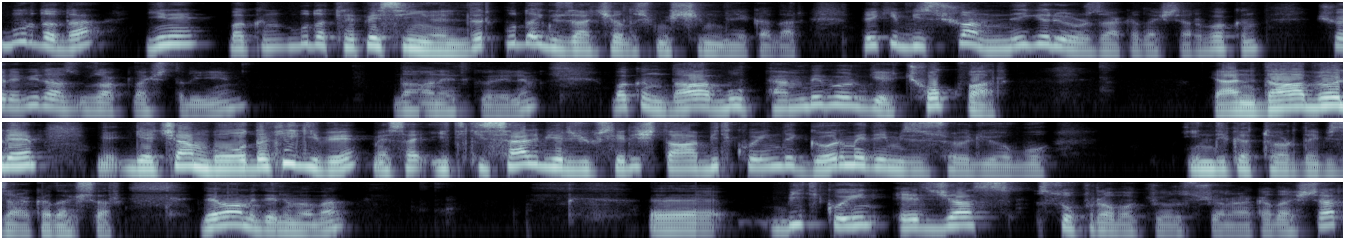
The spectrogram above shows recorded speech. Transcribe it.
Burada da yine bakın bu da tepe sinyalidir. Bu da güzel çalışmış şimdiye kadar. Peki biz şu an ne görüyoruz arkadaşlar? Bakın şöyle biraz uzaklaştırayım. Daha net görelim. Bakın daha bu pembe bölge çok var. Yani daha böyle geçen boğdaki gibi mesela itkisel bir yükseliş daha Bitcoin'de görmediğimizi söylüyor bu indikatörde bize arkadaşlar. Devam edelim hemen. Ee, Bitcoin Adjust Swap'a bakıyoruz şu an arkadaşlar.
